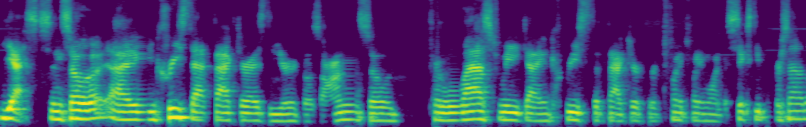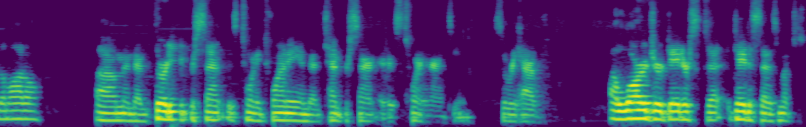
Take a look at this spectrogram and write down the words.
Yes, and so I increase that factor as the year goes on. So for the last week, I increased the factor for 2021 to 60% of the model, um, and then 30% is 2020, and then 10% is 2019. So we have a larger data set, data set as much as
